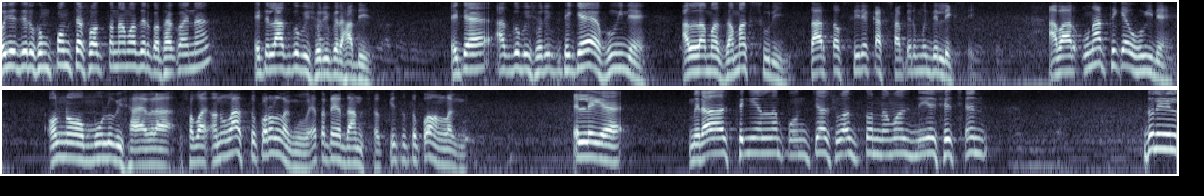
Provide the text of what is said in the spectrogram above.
ওই যে যেরকম পঞ্চাশ ওয়াক্ত নামাজের কথা কয় না, এটা লাজগবি শরীফের হাদিস। এটা আজগবি শরীফ থেকে হুইনে আল্লামা জামাক সুরি তার তফসিরে কাশাপের মধ্যে লিখছে। আবার উনার থেকে হুইনে অন্য মৌলবী সাহেবরা সবাই অনুবাদ তো করন লাগবো এত টাকা দান ছাস কিছু তো কন লাগবো। এর লেগে মেরাজ থেকে আল্লাহ পঞ্চাশ ওয়াক্ত নামাজ নিয়ে এসেছেন। দলিল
